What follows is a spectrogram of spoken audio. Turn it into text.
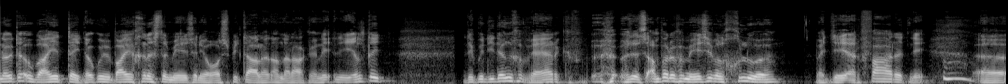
nou te ou baie tyd. Nou kom jy baie Christen mense in die hospitaal en ander raak en die, die hele tyd het ek met die ding gewerk. Dit is amper of mense wil glo wat jy ervaar het nie. Uh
